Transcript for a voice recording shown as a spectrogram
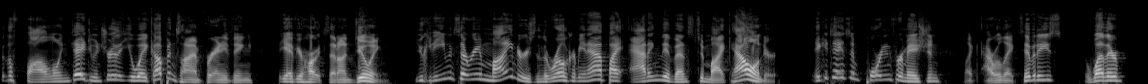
for the following day to ensure that you wake up in time for anything that you have your heart set on doing. You can even set reminders in the Royal Caribbean app by adding the events to My Calendar. It contains important information like hourly activities, the weather,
